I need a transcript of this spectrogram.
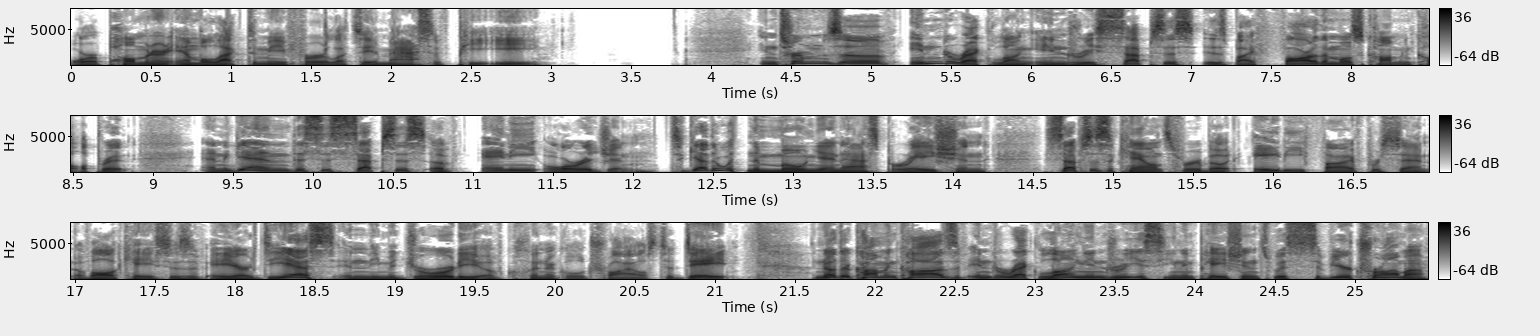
or a pulmonary embolectomy for, let's say, a massive PE. In terms of indirect lung injury, sepsis is by far the most common culprit. And again, this is sepsis of any origin. Together with pneumonia and aspiration, sepsis accounts for about 85% of all cases of ARDS in the majority of clinical trials to date. Another common cause of indirect lung injury is seen in patients with severe trauma,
